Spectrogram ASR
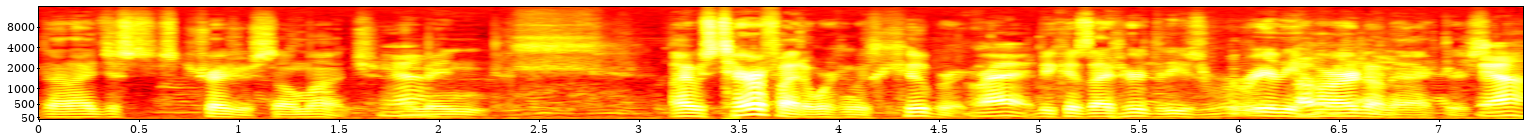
that I just treasure so much. Yeah. I mean, I was terrified of working with Kubrick, right? Because I'd heard that he's really oh, hard on actors. Yeah.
